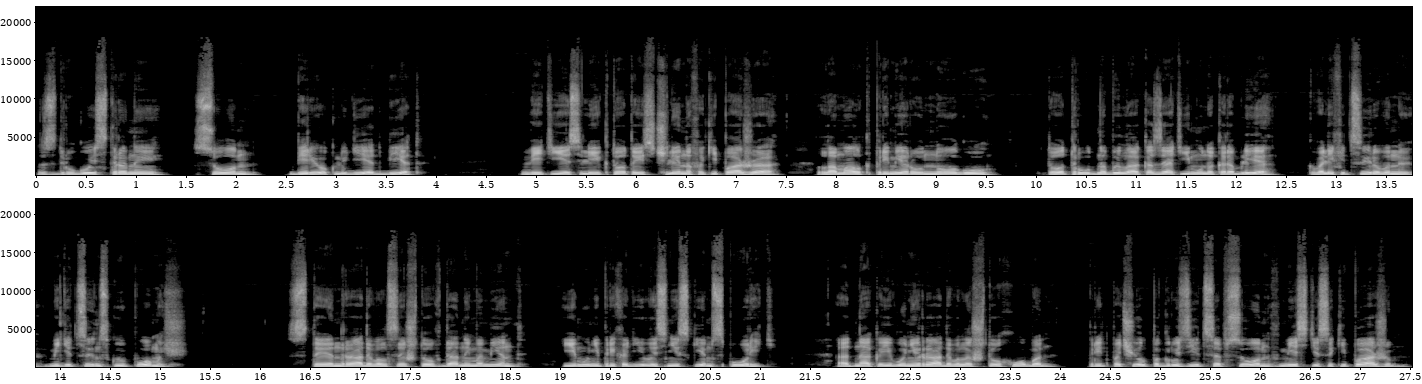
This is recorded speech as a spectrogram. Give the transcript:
С другой стороны, сон берег людей от бед. Ведь если кто-то из членов экипажа ломал, к примеру, ногу, то трудно было оказать ему на корабле квалифицированную медицинскую помощь. Стэн радовался, что в данный момент ему не приходилось ни с кем спорить. Однако его не радовало, что Хобан предпочел погрузиться в сон вместе с экипажем.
